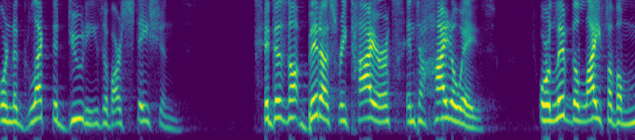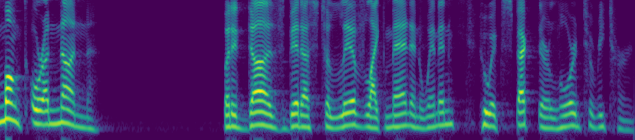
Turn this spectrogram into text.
or neglect the duties of our stations. It does not bid us retire into hideaways or live the life of a monk or a nun but it does bid us to live like men and women who expect their Lord to return.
